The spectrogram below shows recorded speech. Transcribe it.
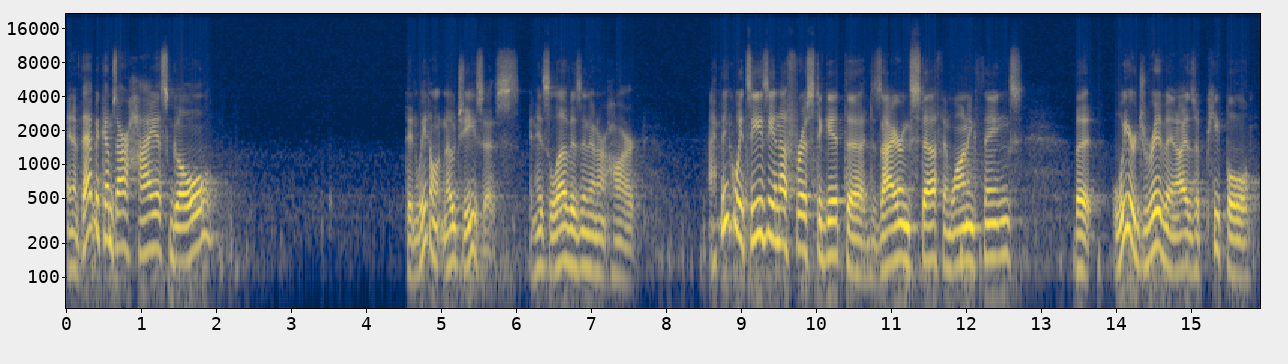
and if that becomes our highest goal, then we don't know Jesus, and his love isn't in our heart. I think it's easy enough for us to get the desiring stuff and wanting things, but we are driven as a people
